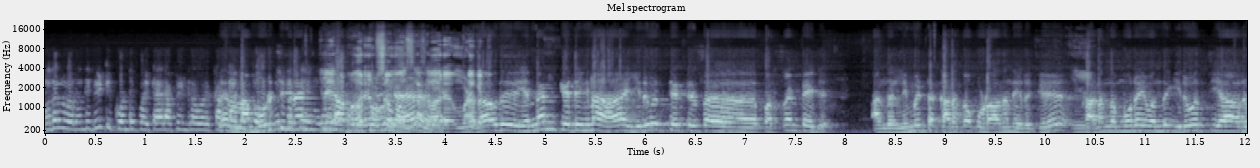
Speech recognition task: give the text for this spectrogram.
முதல்வர் வந்து வீட்டுக்கு கொண்டு போயிட்டாரு அப்படின்ற ஒரு. முடிக்கட்டும். அதாவது என்னன்னு கேட்டீங்கன்னா இருபத்தி எட்டு பர்சன்டேஜ் அந்த லிமிட்டை கடக்க கூடாதுன்னு இருக்கு கடந்த முறை வந்து இருபத்தி ஆறு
